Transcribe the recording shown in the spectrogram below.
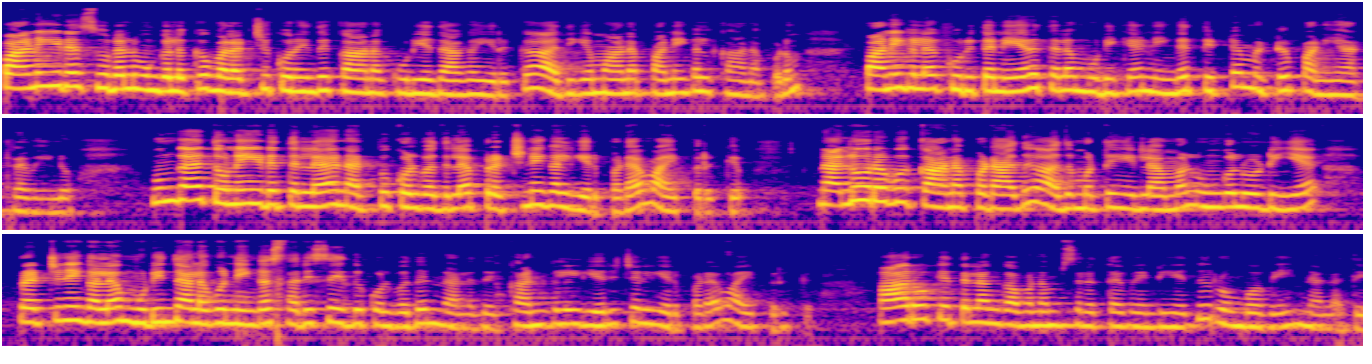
பணியிட சூழல் உங்களுக்கு வளர்ச்சி குறைந்து காணக்கூடியதாக இருக்குது அதிகமான பணிகள் காணப்படும். பணிகளை குறித்த நேரத்தில் முடிக்க நீங்கள் திட்டமிட்டு பணியாற்ற வேண்டும். உங்கள் துணையிடத்தில் நட்பு கொள்வதில் பிரச்சனைகள் ஏற்பட வாய்ப்பு இருக்குது நல்லுறவு காணப்படாது. அது மட்டும் இல்லாமல் உங்களுடைய பிரச்சனைகளை முடிந்த அளவு நீங்கள் சரி செய்து கொள்வது நல்லது. கண்களில் எரிச்சல் ஏற்பட வாய்ப்பு இருக்குது ஆரோக்கியத்தில் கவனம் செலுத்த வேண்டியது ரொம்பவே நல்லது.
